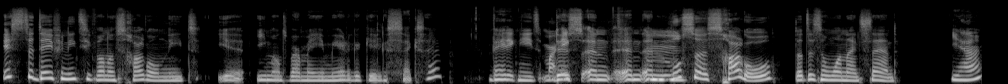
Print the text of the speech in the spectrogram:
is de definitie van een scharrel niet je, iemand waarmee je meerdere keren seks hebt? Weet ik niet, maar ik, dus een, een, een Mm. losse scharrel, dat is een one-night stand. ja,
